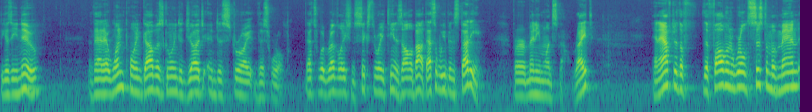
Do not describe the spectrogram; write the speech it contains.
because he knew that at one point God was going to judge and destroy this world. That's what Revelation 6 through 18 is all about. That's what we've been studying for many months now, right? And after the, the fallen world system of man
